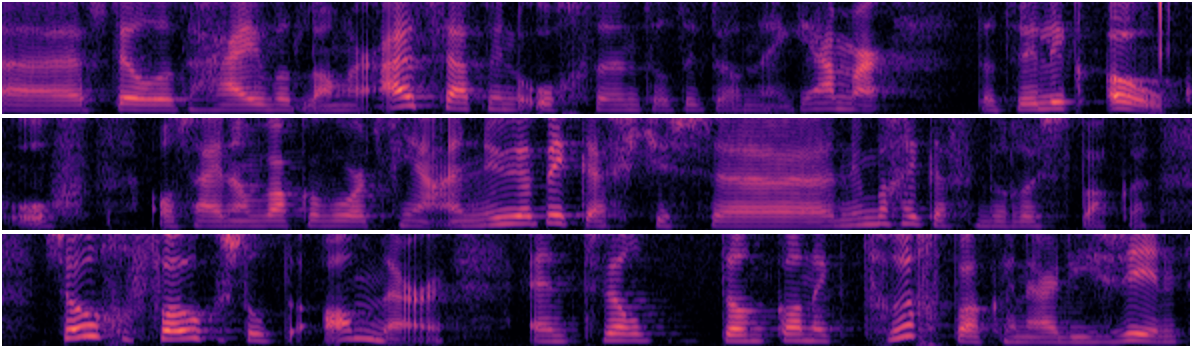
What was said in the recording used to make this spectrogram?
uh, stel dat hij wat langer uitslaapt in de ochtend, dat ik dan denk, ja, maar dat wil ik ook. Of als hij dan wakker wordt van ja, en nu heb ik eventjes, uh, nu mag ik even mijn rust pakken. Zo gefocust op de ander. En terwijl dan kan ik terugpakken naar die zin.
